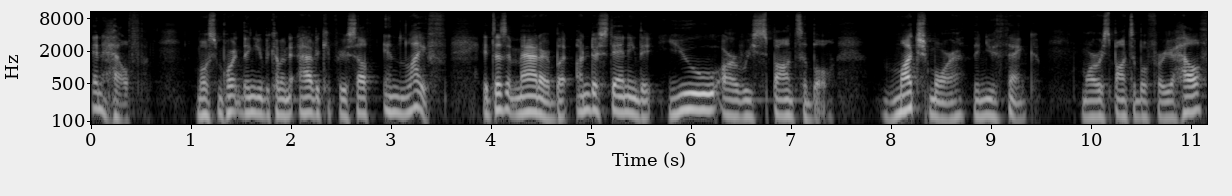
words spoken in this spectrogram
in health. Most important thing, you become an advocate for yourself in life. It doesn't matter, but understanding that you are responsible much more than you think. More responsible for your health,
